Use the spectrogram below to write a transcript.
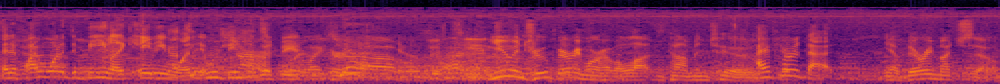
and if I wanted to be like anyone, it would be her. Would be like her. Yeah. Yeah. You and Drew Barrymore have a lot in common too. I've heard that. yeah, very much so.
